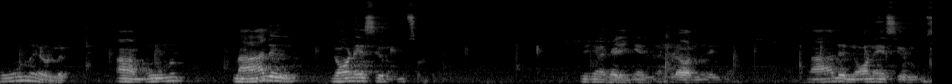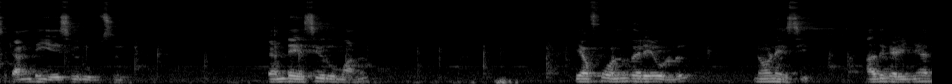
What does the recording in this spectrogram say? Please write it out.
മൂന്നേ ഉള്ളു. ആ മൂന്ന് നാല് നോൺ എ സി റൂംസ് ഉണ്ട്. ഇതിങ്ങനെ കഴിക്കാൻ ഇവിടെ വന്നു കഴിഞ്ഞാൽ നാല് നോൺ എ സി റൂംസ് രണ്ട് എ സി റൂംസ് രണ്ട് എ സി റൂമാണ് എഫ് വൺ വരെ ഉള്ളു നോൺ എ സി അത് കഴിഞ്ഞാൽ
